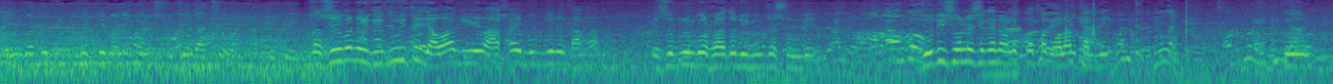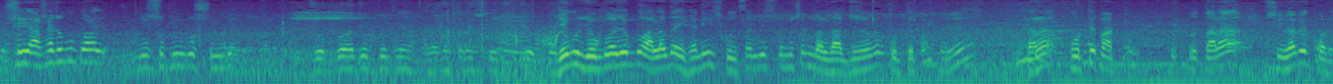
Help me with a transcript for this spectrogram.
আইনগত দিক থেকে মানে কোনো সুযোগ আছে? না সেই মানে রিভিউতে যাওয়া গিয়ে আশায় বুক বেঁধে থাকা। যে সুপ্রিম কোর্ট হয়তো রিভিউটা শুনবে। যদি শোনে সেখানে অনেক কথা বলার থাকবে। তো সেই আশাটুকু করা যে সুপ্রিম কোর্ট শুনবে। যোগ্য অযোগ্য যে আলাদা করার সেই দেখুন যোগ্য অযোগ্য আলাদা এখানেই স্কুল সার্ভিস কমিশন বা রাজ্য সরকার করতে পারত। তারা করতে পারত। তো তারা সেভাবে করে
